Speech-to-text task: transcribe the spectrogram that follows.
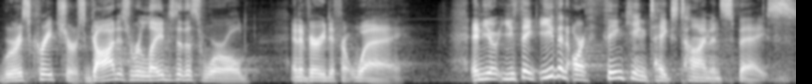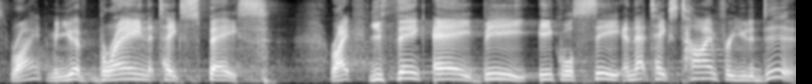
we're his creatures. God is related to this world in a very different way. And you, know, you think even our thinking takes time and space, right? I mean, you have brain that takes space, right? You think A, B equals C, and that takes time for you to do.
